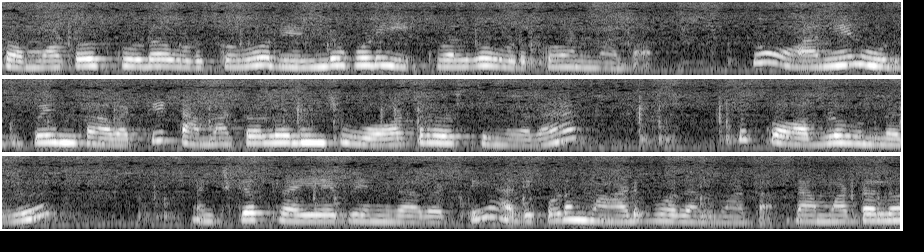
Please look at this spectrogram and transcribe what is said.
టమాటోస్ కూడా ఉడకవు రెండు కూడా ఈక్వల్గా ఉడకవు అనమాట సో ఆనియన్ ఉడికిపోయింది కాబట్టి టమాటోలో నుంచి వాటర్ వస్తుంది కదా సో ప్రాబ్లం ఉండదు. మంచిగా ఫ్రై అయిపోయింది కాబట్టి అది కూడా మాడిపోదు అనమాట టమాటాలో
